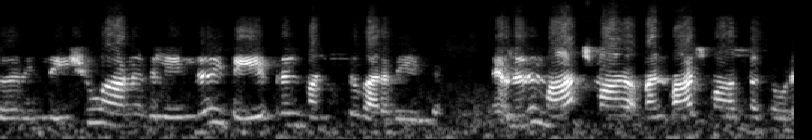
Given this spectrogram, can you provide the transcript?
சார் இந்த இஷ்யூ ஆனதுல இருந்து இப்ப ஏப்ரல் மந்த் வரவே இல்லை. அதாவது மார்ச் மார்ச் மாசத்தோட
